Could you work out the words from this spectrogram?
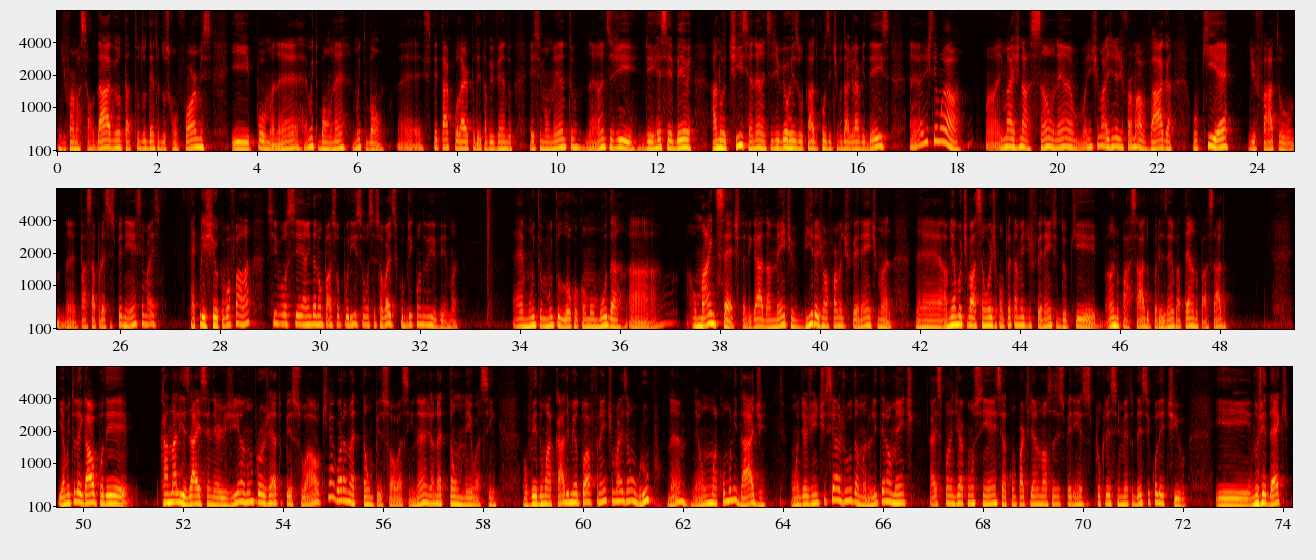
de forma saudável, tá tudo dentro dos conformes. E, pô, mano, é, é muito bom, né? Muito bom. É espetacular poder estar tá vivendo esse momento. Né? Antes de, de receber a notícia, né? antes de ver o resultado positivo da gravidez, é, a gente tem uma, uma imaginação, né? A gente imagina de forma vaga o que é de fato né, passar por essa experiência, mas é clichê o que eu vou falar. Se você ainda não passou por isso, você só vai descobrir quando viver, mano. É muito, muito louco como muda a, o mindset, tá ligado? A mente vira de uma forma diferente, mano. É, a minha motivação hoje é completamente diferente do que ano passado, por exemplo, até ano passado. E é muito legal poder canalizar essa energia num projeto pessoal que agora não é tão pessoal assim, né? Já não é tão meu assim. O Vedum Academy eu tô à frente, mas é um grupo, né? É uma comunidade onde a gente se ajuda, mano, literalmente a expandir a consciência, compartilhando nossas experiências para o crescimento desse coletivo. E no GDEC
